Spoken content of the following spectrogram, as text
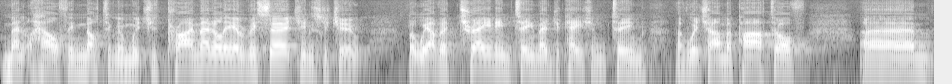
Mental Health in Nottingham, which is primarily a research institute. But we have a training team, education team, of which I'm a part of. Um,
